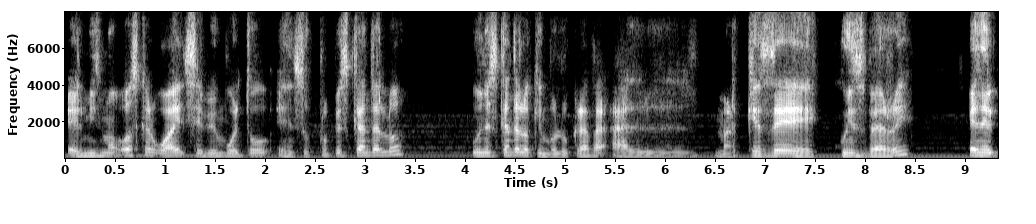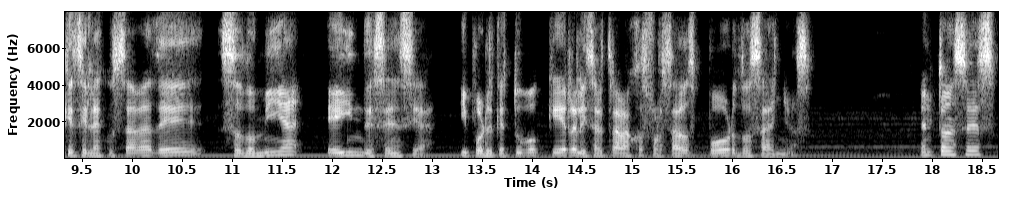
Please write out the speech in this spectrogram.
el mismo Oscar Wilde se vio envuelto en su propio escándalo, un escándalo que involucraba al marqués de Queensberry, en el que se le acusaba de sodomía e indecencia, y por el que tuvo que realizar trabajos forzados por dos años. Entonces,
